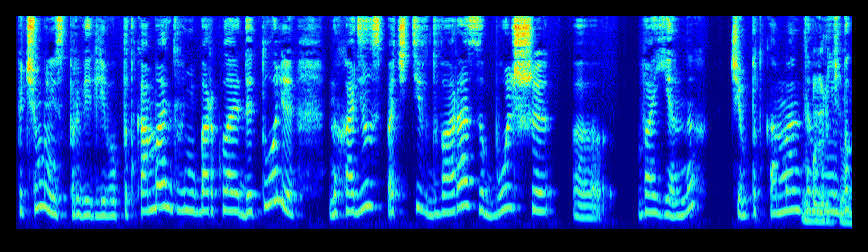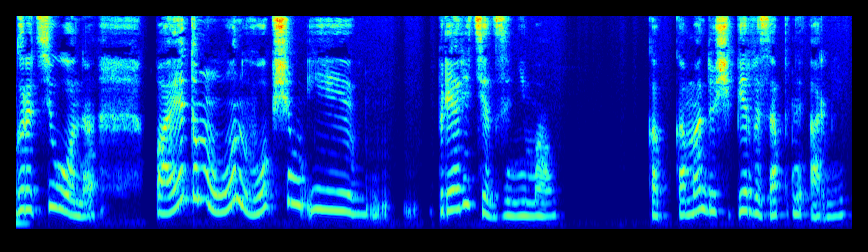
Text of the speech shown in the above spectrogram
Почему несправедливо? Под командованием Барклая де Толли находилось почти в два раза больше э, военных, чем под командованием Багратиона. Багратиона. Поэтому он, в общем, и приоритет занимал как командующий первой западной армией.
